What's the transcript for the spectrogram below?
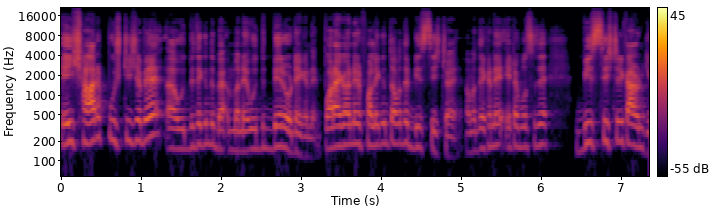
এই সার পুষ্টি হিসেবে উদ্ভিদে কিন্তু মানে উদ্ভিদ বেড়ে ওঠে এখানে। পরাগায়নের ফলে কিন্তু আমাদের বীজ সৃষ্টি হয়। আমাদের এখানে এটা বলছে যে বীজ সৃষ্টির কারণ কি?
